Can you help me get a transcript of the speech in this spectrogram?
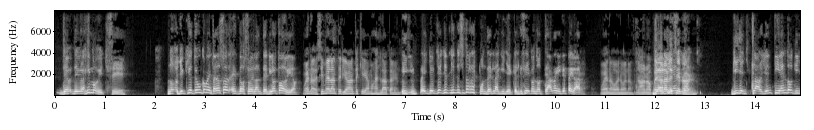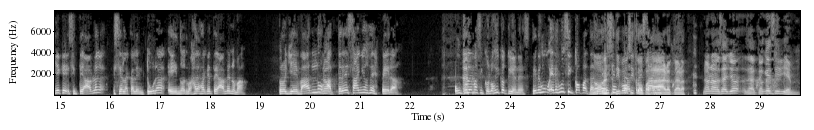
De, de Ibrahimovic. Sí. No, yo, yo tengo un comentario sobre, eh, sobre el anterior todavía. Bueno, decime el anterior antes que llegamos a Slatan. Y, y, eh, yo, yo, yo- necesito responderle a Guille, que él dice que cuando te hablan hay que pegar. Bueno, bueno, bueno. No, no, pegar a entiendo- leccionar. Guille, claro, yo entiendo, Guille, que si te hablan, si a la calentura, eh, no vas a dejar que te hablen nomás. Pero llevarlo No. a tres años de espera un problema psicológico tienes. tienes un, eres un psicópata. No, ese tipo es un psicópata. Claro, claro. No, no, o sea, yo, o sea, tengo que decir bien.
